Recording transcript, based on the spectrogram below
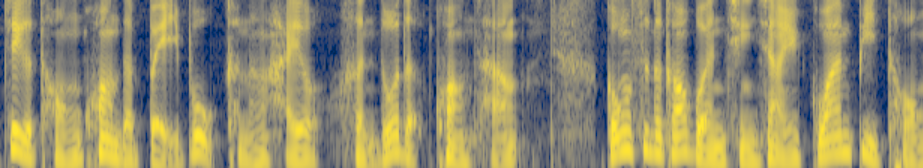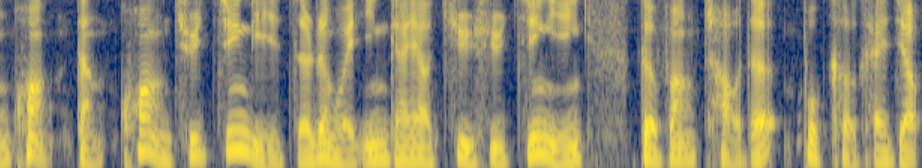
这个铜矿的北部可能还有很多的矿藏。公司的高管倾向于关闭铜矿，但矿区经理则认为应该要继续经营，各方吵得不可开交。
